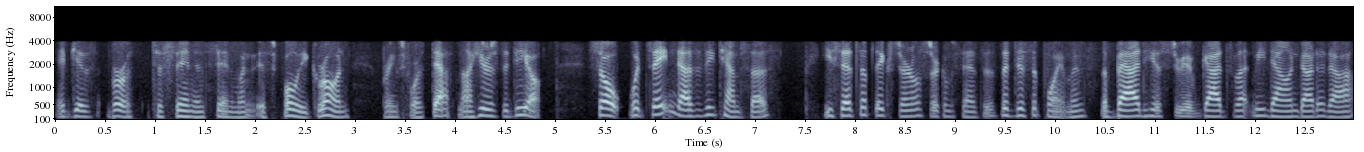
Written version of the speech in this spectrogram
it gives birth to sin, and sin, when it is fully grown, brings forth death. Now, here's the deal. So, what Satan does is he tempts us. He sets up the external circumstances, the disappointments, the bad history of God's let me down, da da da.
